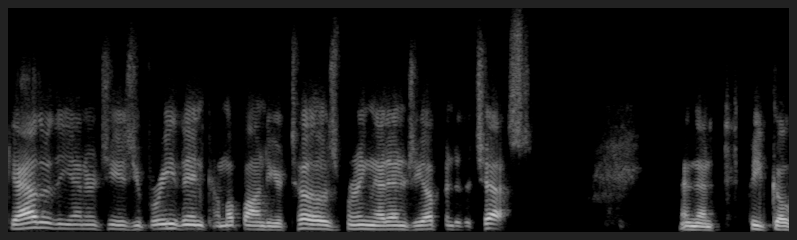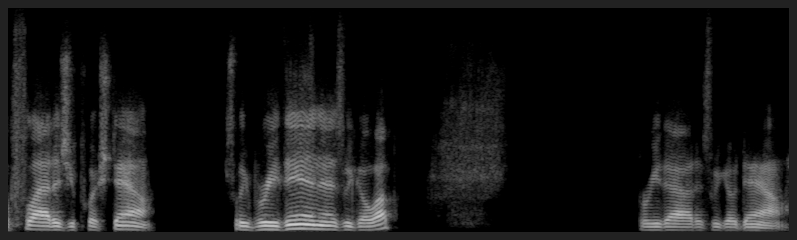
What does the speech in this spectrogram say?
Gather the energy as you breathe in, come up onto your toes, bring that energy up into the chest. And then feet go flat as you push down. So we breathe in as we go up, breathe out as we go down.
